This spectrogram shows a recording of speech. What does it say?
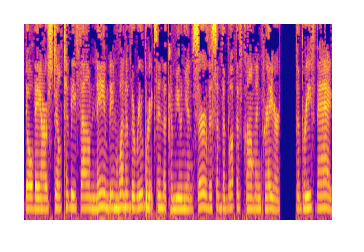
though they are still to be found named in one of the rubrics in the communion service of the Book of Common Prayer. The brief bag,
